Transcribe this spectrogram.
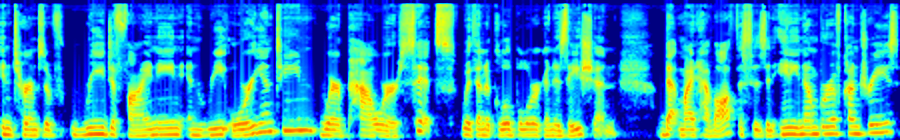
in terms of redefining and reorienting where power sits within a global organization that might have offices in any number of countries,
